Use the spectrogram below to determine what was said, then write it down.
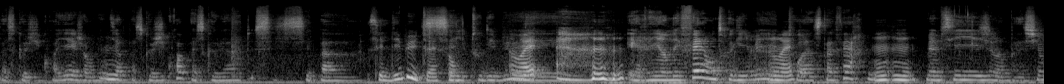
parce que j'y croyais, j'ai envie de mm. dire parce que j'y crois, parce que là, c'est pas. C'est le début, de toute façon. C'est le tout début et, rien n'est fait, entre guillemets, ouais. pour reste à faire. Même si j'ai l'impression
